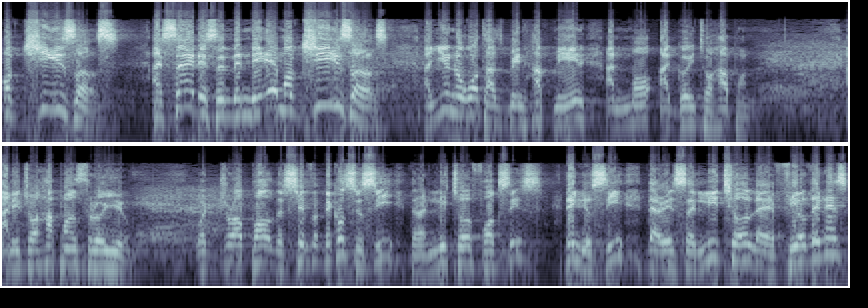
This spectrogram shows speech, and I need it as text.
of Jesus. I said it's in the name of Jesus. And you know what has been happening and more are going to happen. And it will happen through you. We'll drop all the silver because you see there are little foxes. Then you see there is a little uh, filthiness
